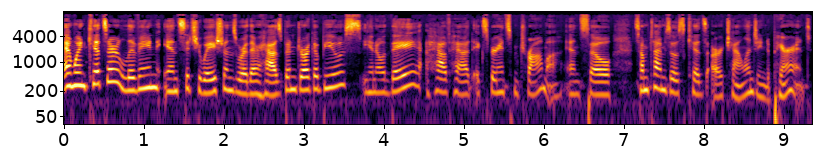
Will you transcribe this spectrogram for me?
And when kids are living in situations where there has been drug abuse, you know, they have had experienced some trauma, and so sometimes those kids are challenging to parent.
